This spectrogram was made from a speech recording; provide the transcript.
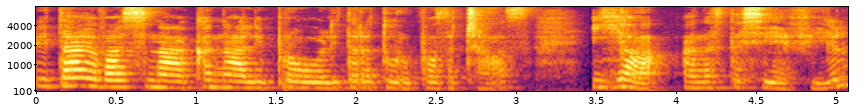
Вітаю вас на каналі про літературу поза час. Я Анастасія Філь,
